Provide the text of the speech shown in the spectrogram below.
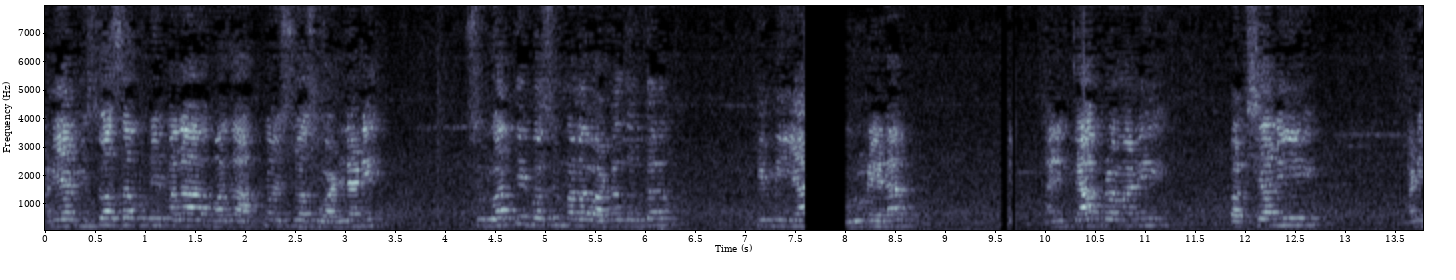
आणि या विश्वासापुढे मला माझा आत्मविश्वास वाढल्याने सुरुवातीपासून मला वाटत होतं की मी या निवडून येणार. आणि त्याप्रमाणे पक्षाने आणि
